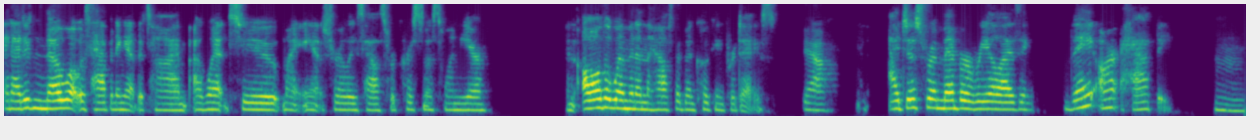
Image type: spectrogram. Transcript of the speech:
and I didn't know what was happening at the time. I went to my Aunt Shirley's house for Christmas one year, and all the women in the house had been cooking for days. Yeah. I just remember realizing they aren't happy. Hmm.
